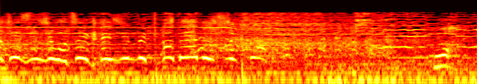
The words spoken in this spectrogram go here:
呀，这次是我最开心被淘汰的时刻。我我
